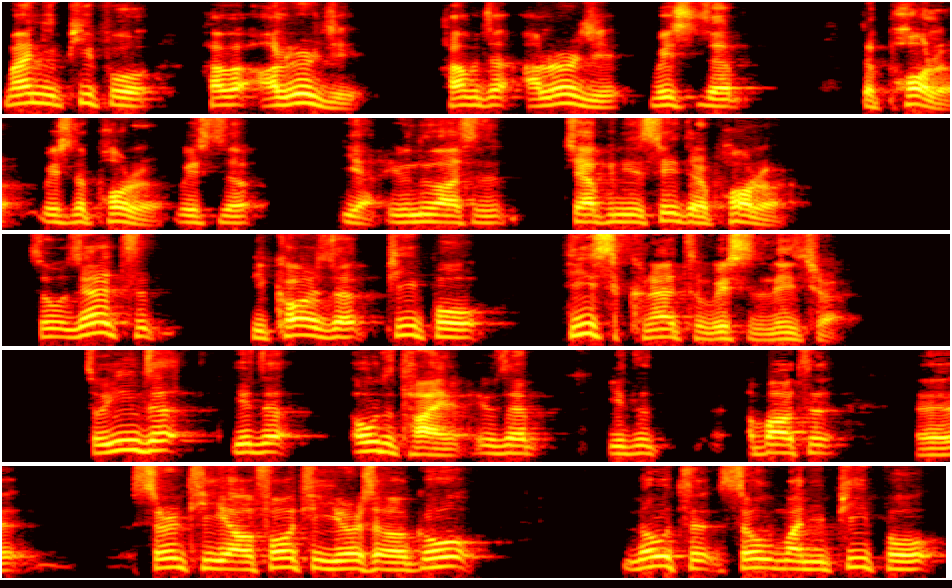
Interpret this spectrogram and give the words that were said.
many people have allergy have the allergy with the the polar, with the polar, with the yeah, you know as Japanese cedar polar. So that's because the people disconnect with nature. So in the in the old time, in the in the about uh, 30 or 40 years ago, not so many people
